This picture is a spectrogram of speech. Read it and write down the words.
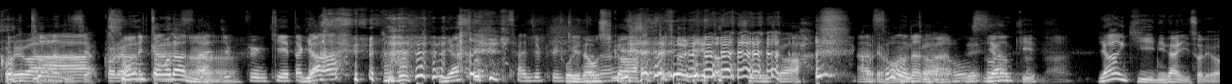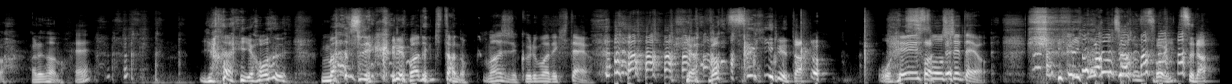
これは、本当なんですよこれは本当なんだ30分消えたいやか。、いや、30分消えたな取り直しか。そうか。あ、そうなんだヤンキー。ヤンキーに何それは。あれなの？え？いや、いや、ほん、マジで車で来たの。マジで車で来たよ。やばすぎるだろ。お、並走してたよ。暇じゃん、そいつら。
